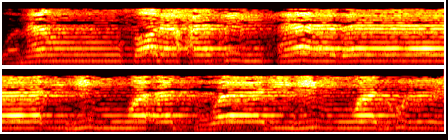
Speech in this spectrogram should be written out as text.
ومن صلح في آبائهم وأزواجهم وذرياتهم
